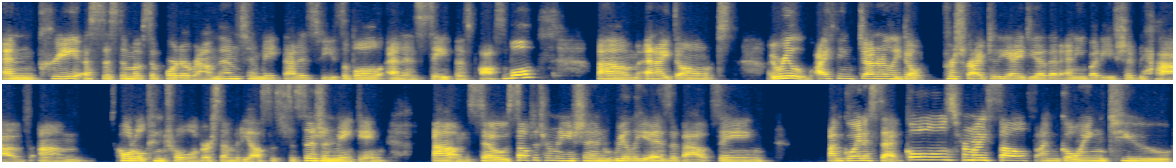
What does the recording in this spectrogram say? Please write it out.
and create a system of support around them to make that as feasible and as safe as possible. Um, and I don't I really, I think generally don't prescribe to the idea that anybody should have um, total control over somebody else's decision making. Um, so self determination really is about saying, I'm going to set goals for myself. I'm going to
